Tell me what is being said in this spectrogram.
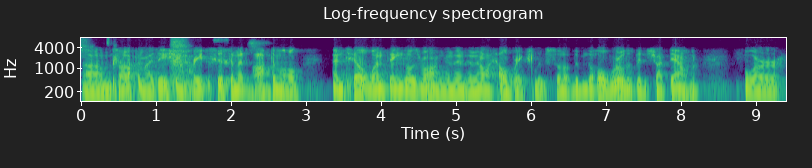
Um, so optimization creates a system that's optimal until one thing goes wrong, and then and then all hell breaks loose. So the, the whole world has been shut down for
